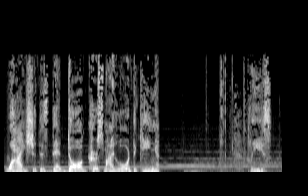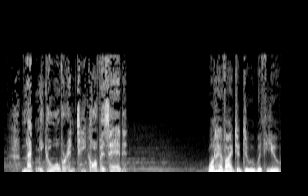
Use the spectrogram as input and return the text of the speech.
Why should this dead dog curse my lord the king? Please, let me go over and take off his head. What have I to do with you,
